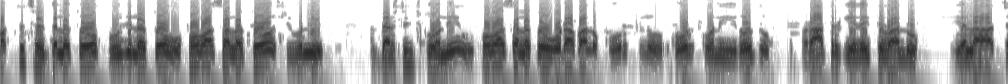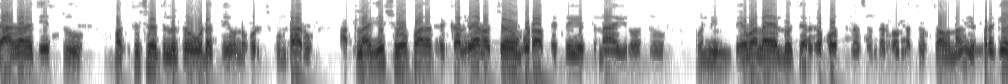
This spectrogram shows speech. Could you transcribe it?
భక్తి శ్రద్ధలతో పూజలతో ఉపవాసాలతో శివుని దర్శించుకొని ఉపవాసాలతో కూడా వాళ్ళ కోరికలు కోరుకొని ఈరోజు రాత్రికి ఏదైతే వాళ్ళు ఇలా జాగరణ చేస్తూ భక్తి శ్రద్ధలతో కూడా దేవుని కొలుచుకుంటారు. అట్లాగే శివపార్వతి కళ్యాణోత్సవం కూడా పెద్ద ఎత్తున ఈరోజు కొన్ని దేవాలయాల్లో జరగబోతున్న సందర్భంగా చూస్తా ఉన్నాం. ఇప్పటికే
